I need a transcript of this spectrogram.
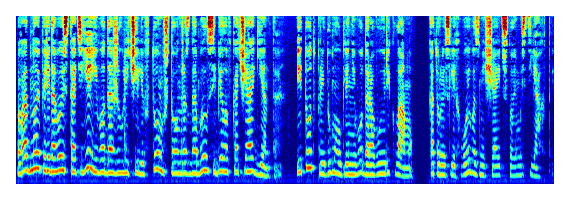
В одной передовой статье его даже уличили в том, что он раздобыл себе ловкача агента, и тот придумал для него даровую рекламу, которая с лихвой возмещает стоимость яхты.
